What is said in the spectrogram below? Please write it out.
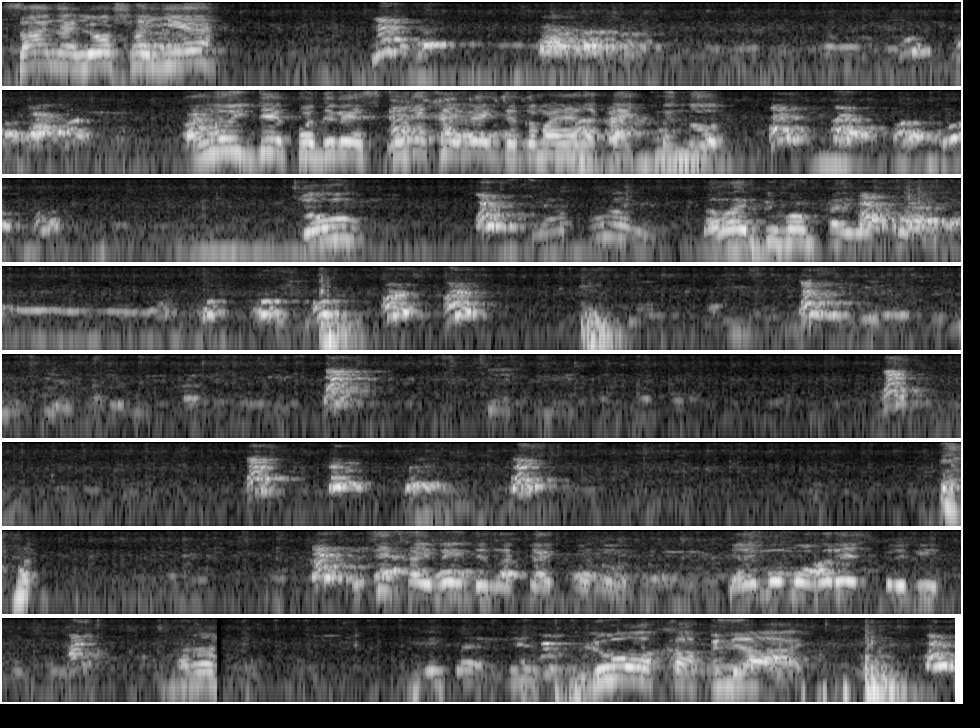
Саня, Льоша є? А ну йди, подивись, скажи, хай вийде до мене на 5 минут. Чув? Я понял. Давай бігом хай виходить. Скажи, хай вийде на 5 минут. Я йому могорич привіз. Льоха, блядь!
